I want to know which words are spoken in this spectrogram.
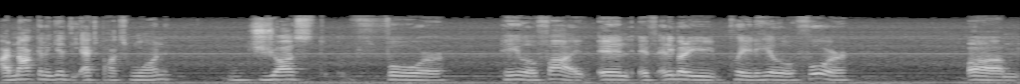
I'm not gonna get the Xbox One just for Halo 5. And if anybody played Halo 4, um,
